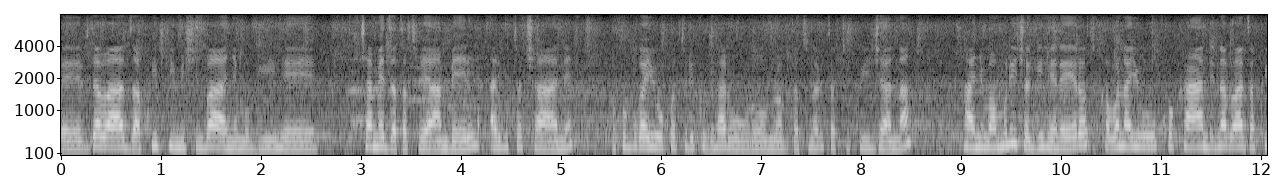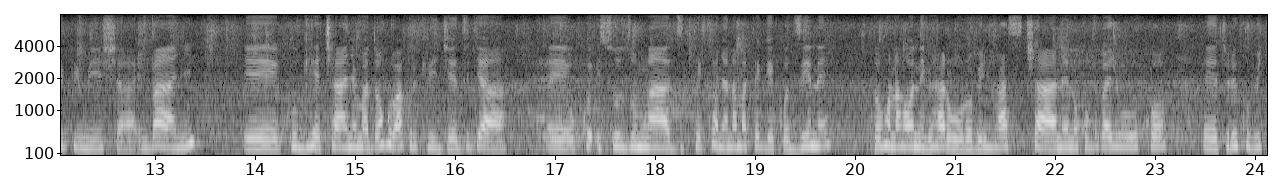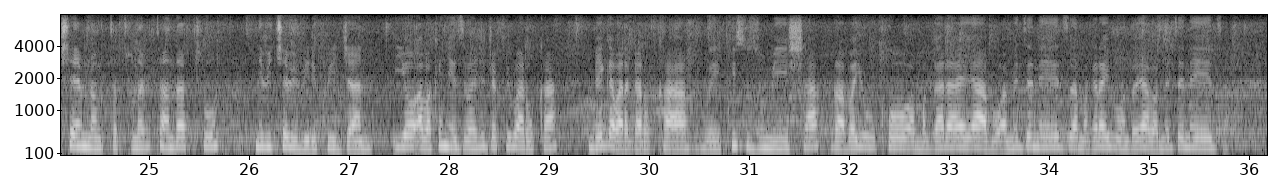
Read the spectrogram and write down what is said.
e, by'abaza kwipimisha imbanye mu gihe cy'amezi atatu ya mbere ari bito cyane ni ukuvuga yuko turi ku biharuro mirongo itatu na bitatu ku ijana hanyuma muri icyo gihe rero tukabona yuko kandi n'abaza kwipimisha imbanyi e, ku gihe cya nyuma donko bakurikirije zirya e, isuzumwa zitekanya n'amategeko zine naho naho ni ibiharuro biri hasi cyane ni ukuvuga yuko eh, turi ku bice mirongo itatu na bitandatu n'ibice bibiri ku ijana iyo abakenyezi bahejeje kwibaruka mbega baragaruka kwisuzumisha kuraba yuko amagara yabo ameze neza amagara y'ibondo yabo ameze neza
